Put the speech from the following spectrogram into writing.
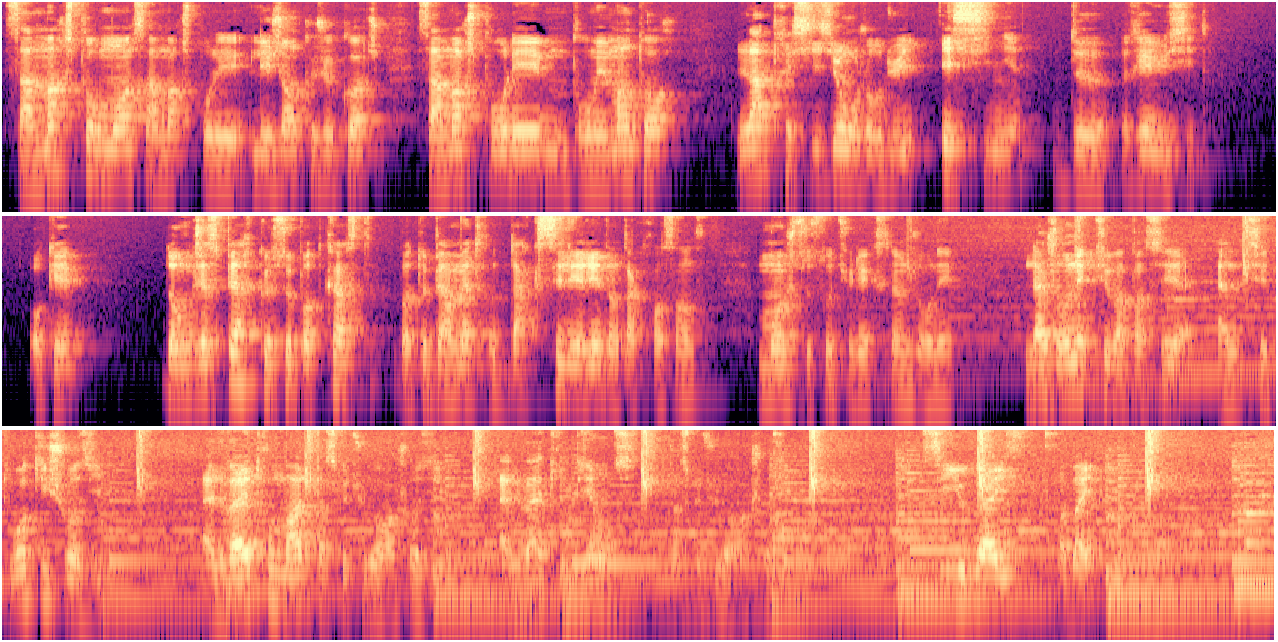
Ça marche pour moi, ça marche pour les, gens que je coach, ça marche pour, les, pour mes mentors. La précision aujourd'hui est signe de réussite. Ok? Donc j'espère que ce podcast va te permettre d'accélérer dans ta croissance. Moi, je te souhaite une excellente journée. La journée que tu vas passer, c'est toi qui choisis. Elle va être mal parce que tu l'auras choisi. Elle va être bien aussi parce que tu l'auras choisi. See you guys. Bye bye.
